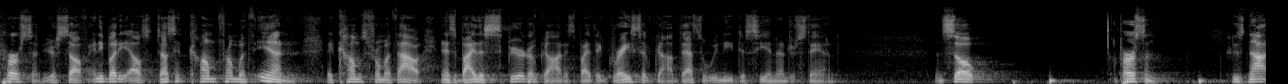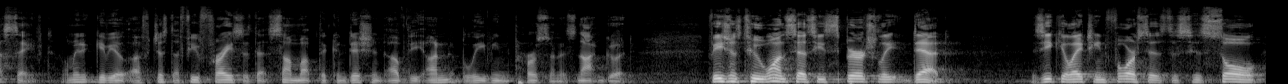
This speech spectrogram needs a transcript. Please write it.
person, yourself, anybody else, doesn't come from within, it comes from without. And it's by the Spirit of God, it's by the grace of God. That's what we need to see and understand. And so, a person who's not saved, let me give you a, just a few phrases that sum up the condition of the unbelieving person. It's not good. Ephesians 2 1 says he's spiritually dead. Ezekiel 18:4 says this, his soul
